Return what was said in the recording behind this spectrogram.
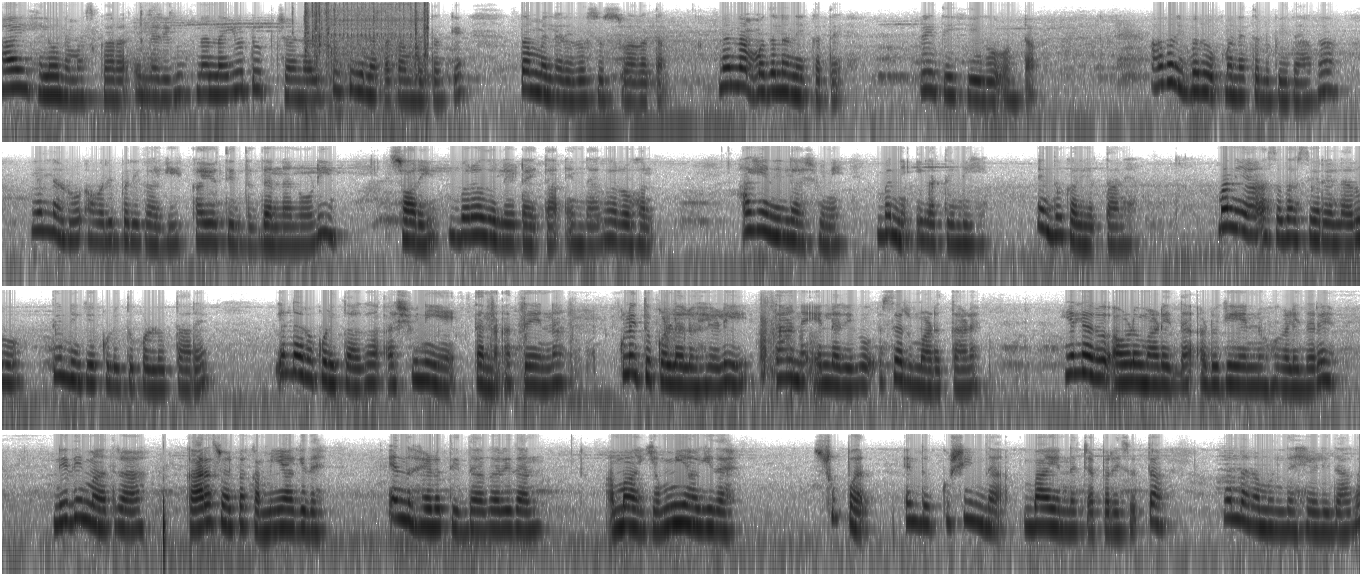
Hi, hello, ನಮಸ್ಕಾರ. ಎಲ್ಲರಿಗೂ ನನ್ನ ಯೂಟ್ಯೂಬ್ ಚಾನಲ್ ಕುಸುವಿನ ಕಥಾಮೃತಕ್ಕೆ ತಮ್ಮೆಲ್ಲರಿಗೂ ಸುಸ್ವಾಗತ. ನನ್ನ ಮೊದಲನೇ ಕತೆ, ಪ್ರೀತಿ ಹೀಗೂ ಉಂಟ. ಅವರಿಬ್ಬರು ಮನೆ ತಲುಪಿದಾಗ ಎಲ್ಲರೂ ಅವರಿಬ್ಬರಿಗಾಗಿ ಕಾಯುತ್ತಿದ್ದದ್ದನ್ನು ನೋಡಿ, ಸಾರಿ, ಬರೋದು ಲೇಟ್ ಆಯಿತಾ? ಎಂದಾಗ ರೋಹನ್, ಹಾಗೇನಿಲ್ಲ ಅಶ್ವಿನಿ, ಬನ್ನಿ, ಈಗ ತಿಂಡಿಗೆ, ಎಂದು ಕರೆಯುತ್ತಾನೆ. ಮನೆಯ ಸದಸ್ಯರೆಲ್ಲರೂ ತಿಂಡಿಗೆ ಕುಳಿತುಕೊಳ್ಳುತ್ತಾರೆ. ಎಲ್ಲರೂ ಕುಳಿತಾಗ ಅಶ್ವಿನಿಯೇ ತನ್ನ ಅತ್ತೆಯನ್ನು ಕುಳಿತುಕೊಳ್ಳಲು ಹೇಳಿ ತಾನೇ ಎಲ್ಲರಿಗೂ ಸರ್ವ್ ಮಾಡುತ್ತಾಳೆ. ಎಲ್ಲರೂ ಅವಳು ಮಾಡಿದ್ದ ಅಡುಗೆಯನ್ನು ಹೊಗಳಿದರೆ ನಿಧಿ ಮಾತ್ರ ಖಾರ ಸ್ವಲ್ಪ ಕಮ್ಮಿಯಾಗಿದೆ ಎಂದು ಹೇಳುತ್ತಿದ್ದಾಗ ರಿದಾನ್ ಅಮ್ಮ, ಯಮ್ಮಿಯಾಗಿದೆ. ಸೂಪರ್ ಎಂದು ಖುಷಿಯಿಂದ ಬಾಯನ್ನು ಚಪ್ಪರಿಸುತ್ತಾ ಎಲ್ಲರ ಮುಂದೆ ಹೇಳಿದಾಗ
